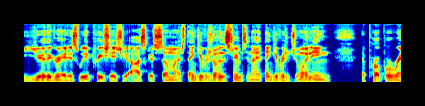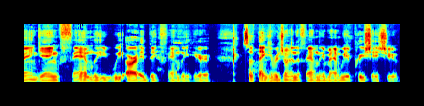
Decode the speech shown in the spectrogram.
You're the greatest. We appreciate you, Oscar, so much. Thank you for joining the stream tonight. Thank you for joining the Purple Rain Gang family. We are a big family here. So thank you for joining the family, man. We appreciate you.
